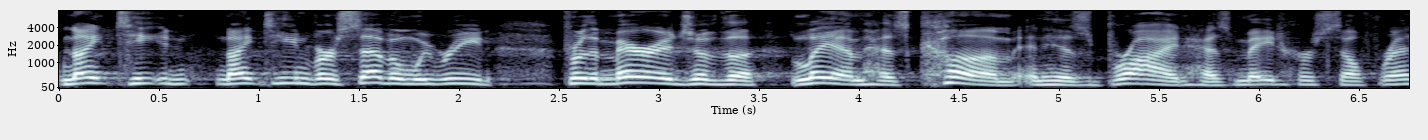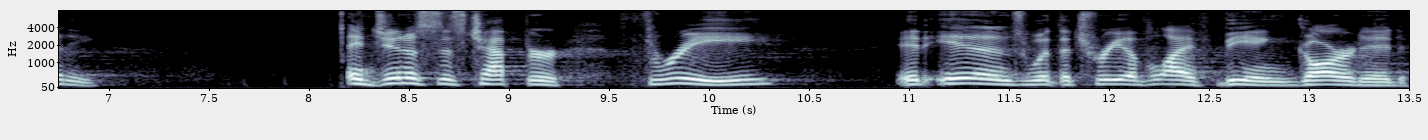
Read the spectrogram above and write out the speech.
19, 19, verse 7, we read, For the marriage of the Lamb has come, and his bride has made herself ready. In Genesis chapter 3, it ends with the tree of life being guarded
